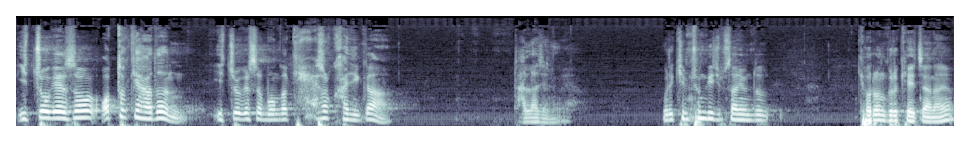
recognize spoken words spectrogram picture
이쪽에서 어떻게 하든 이쪽에서 뭔가 계속 하니까 달라지는 거예요. 우리 김충기 집사님도 결혼 그렇게 했잖아요.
